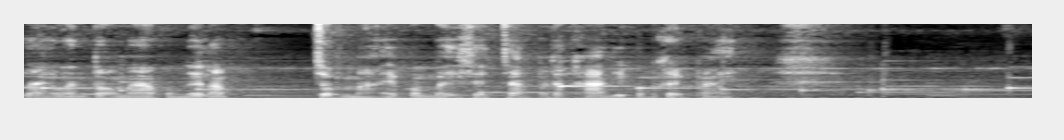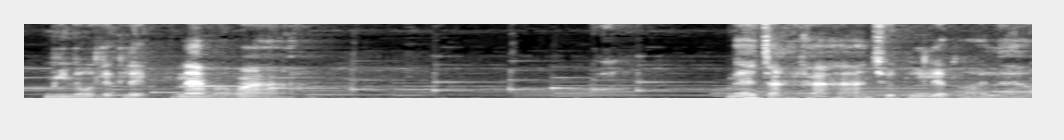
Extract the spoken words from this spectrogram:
หลายวันต่อมาผมได้รับจดหมายผมใบเสร็จจากปัตตาคารที่ผมเคยไป มีโน้ตเล็กๆ แนบมาว่า แม่จ่ายค่าอาหารชุดนี้เรียบร้อยแล้ว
